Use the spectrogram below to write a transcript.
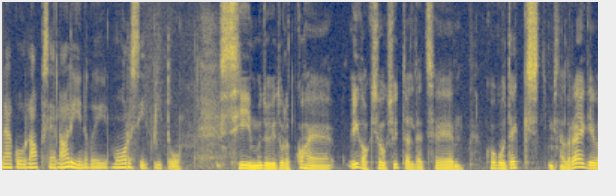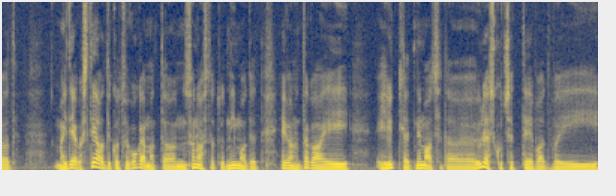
nagu lapse lalin või morsipidu. siin muidugi tuleb kohe igaks juhuks ütelda, et see kogu tekst, mis nad räägivad ma ei tea, kas teadlikult või kogemata on sõnastatud niimoodi, et ega nad väga ei, ei ütle, et nemad seda üleskutset teevad või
